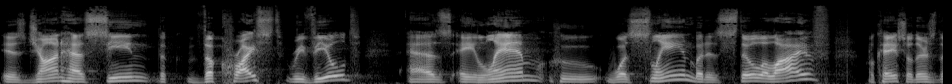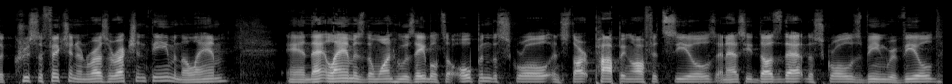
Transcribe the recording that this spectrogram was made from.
is John has seen the, the Christ revealed as a lamb who was slain but is still alive. Okay, so there's the crucifixion and resurrection theme and the lamb. And that lamb is the one who is able to open the scroll and start popping off its seals. And as he does that, the scroll is being revealed.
